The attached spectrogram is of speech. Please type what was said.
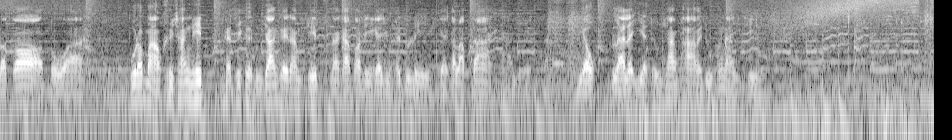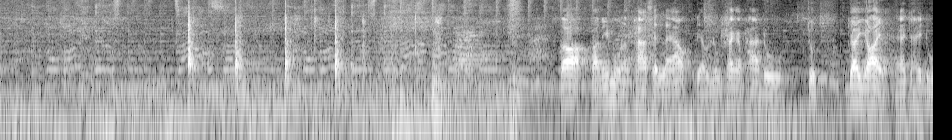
แล้วก็ตัว ผู้รับเหมาคือช่างนิดที่เคยลุงช่างเคยทำคลิปนะครับพอดีแกอยู่เพชรบุรีแกก็รับได้งานนี้นะเดี๋ยวรายละเอียดเดี๋ยวลุงช่างพาไปดูข้างในอีกทีหนึงก็ตอนนี้หมู่หลังคาเสร็จแล้วเดี๋ยวลุงช่างจะพาดูจุดย่อยๆนะจะให้ดู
